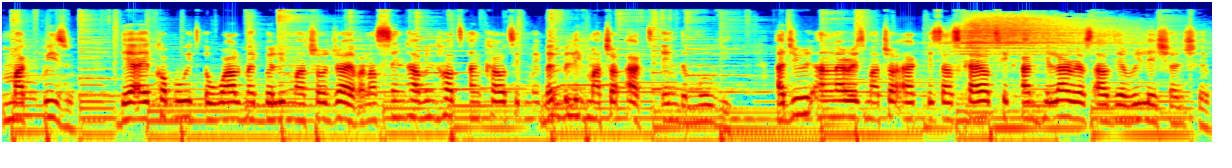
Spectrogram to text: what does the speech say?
McNwizu, they are a couple with a wild make-believe mature drive and are seen having hot and chaotic make-believe mature act in the movie. Ajiri and Larry's mature act is as chaotic and hilarious as their relationship.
